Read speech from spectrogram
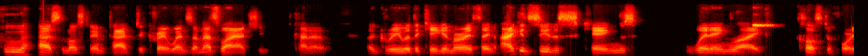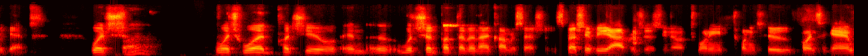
who has the most impact to create wins, and that's why I actually kind of agree with the Keegan Murray thing. I could see the Kings winning like close to 40 games, which wow. Which would put you in which should put them in that conversation, especially if he averages, you know, 20, 22 points a game,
